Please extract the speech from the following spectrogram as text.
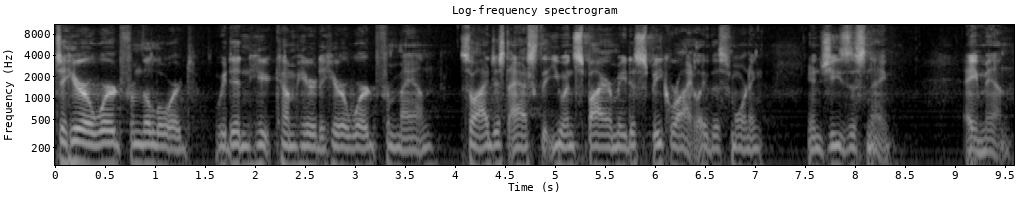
to hear a word from the Lord. We didn't hear, come here to hear a word from man. So I just ask that you inspire me to speak rightly this morning. In Jesus' name, amen.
